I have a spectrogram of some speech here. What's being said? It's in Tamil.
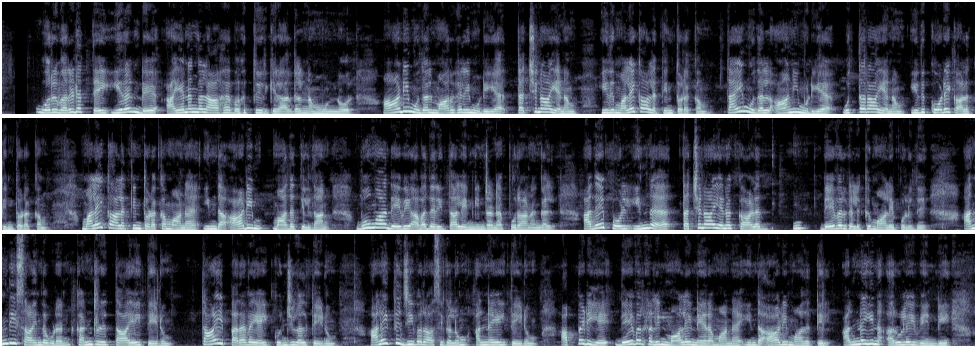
ஒரு வருடத்தை இரண்டு அயனங்களாக வகுத்து இருக்கிறார்கள் நம் முன்னோர். ஆடி முதல் மார்கழி முடிய தட்சிணாயனம் இது மழைக்காலத்தின் தொடக்கம். தை முதல் ஆனி முடிய உத்தராயணம் இது கோடை காலத்தின் தொடக்கம். மழைக்காலத்தின் தொடக்கமான இந்த ஆடி மாதத்தில்தான் பூமாதேவி அவதரித்தாள் என்கின்றன புராணங்கள். அதேபோல் இந்த தட்சணாயன கால தேவர்களுக்கு மாலை பொழுது அந்தி சாய்ந்தவுடன் கன்று தாயை தேடும். தாய் பறவையை குஞ்சுகள் தேடும். அனைத்து ஜீவராசிகளும் அன்னையை தேடும். அப்படியே தேவர்களின் மாலை நேரமான இந்த ஆடி மாதத்தில் அன்னையின் அருளை வேண்டி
